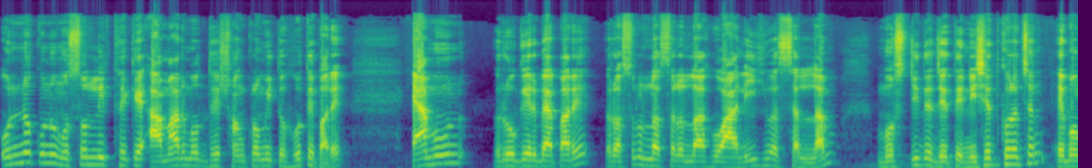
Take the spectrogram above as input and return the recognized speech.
অন্য কোনো মুসল্লির থেকে আমার মধ্যে সংক্রমিত হতে পারে, এমন রোগের ব্যাপারে রসুল্লাহ সাল্লু আলী ওয়াসাল্লাম মসজিদে যেতে নিষেধ করেছেন এবং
